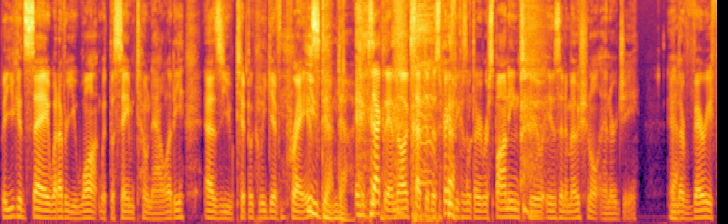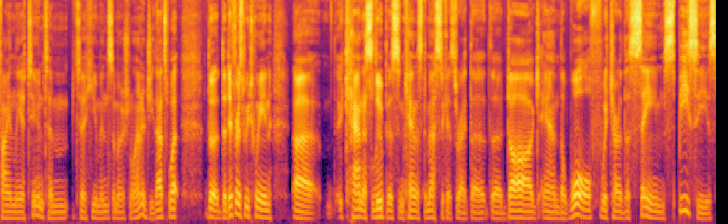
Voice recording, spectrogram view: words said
but you could say whatever you want with the same tonality as you typically give praise. you dumb dog. exactly, and they'll accept it as praise because what they're responding to is an emotional energy. And Yeah. they're very finely attuned to to humans' emotional energy. That's what the the difference between uh, Canis lupus and Canis domesticus, right? The the dog and the wolf, which are the same species,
